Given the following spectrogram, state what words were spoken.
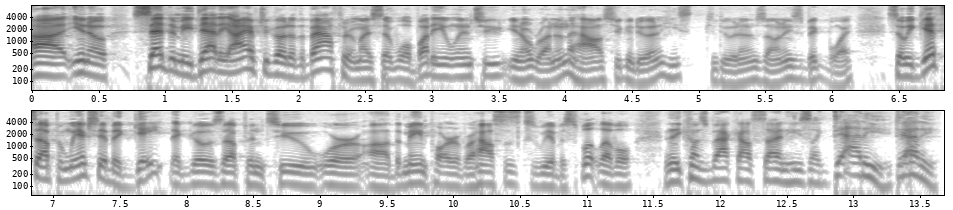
uh, you know, said to me, "Daddy, I have to go to the bathroom." I said, "Well, buddy, why don't you, you know, run in the house? You can do it." He can do it on his own. He's a big boy. So he gets up, and we actually have a gate that goes up into where uh, the main part of our house is because we have a split level. And he comes back outside, and he's like, "Daddy, Daddy."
